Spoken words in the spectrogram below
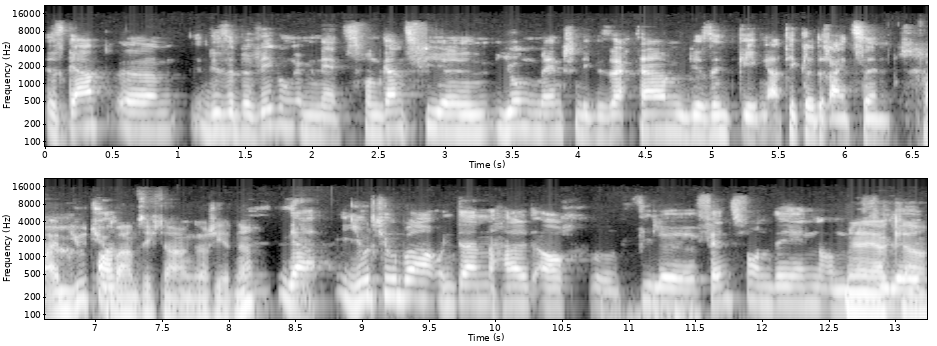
es gab ähm, diese Bewegung im Netz von ganz vielen jungen Menschen, die gesagt haben, wir sind gegen Artikel 13. Vor allem YouTuber und, haben sich da engagiert, ne? Ja, YouTuber und dann halt auch äh, viele Fans von denen und ja, viele, ja,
